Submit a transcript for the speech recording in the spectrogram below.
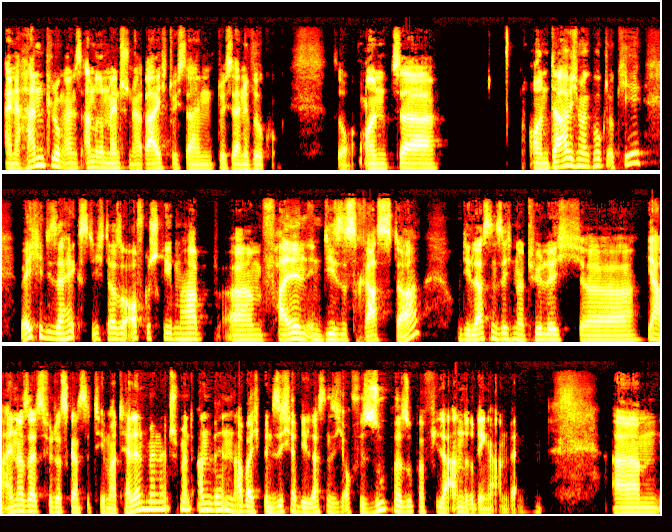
eine Handlung eines anderen Menschen erreicht durch sein durch seine Wirkung. So und äh, und da habe ich mal geguckt, okay, welche dieser Hacks, die ich da so aufgeschrieben habe, ähm, fallen in dieses Raster. Und die lassen sich natürlich, äh, ja, einerseits für das ganze Thema Talentmanagement anwenden, aber ich bin sicher, die lassen sich auch für super, super viele andere Dinge anwenden. Ähm,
